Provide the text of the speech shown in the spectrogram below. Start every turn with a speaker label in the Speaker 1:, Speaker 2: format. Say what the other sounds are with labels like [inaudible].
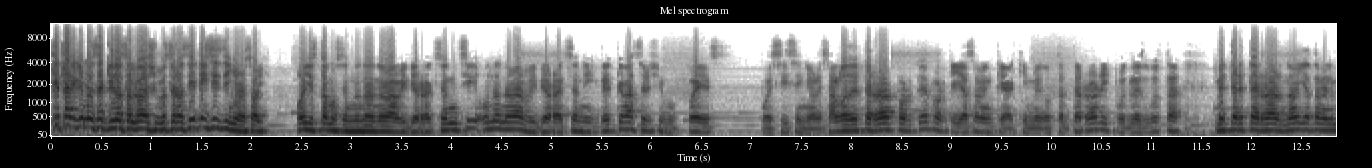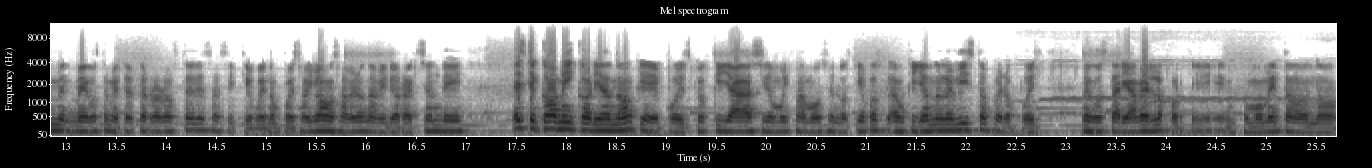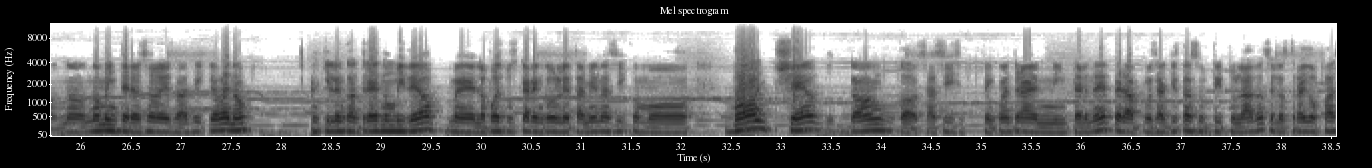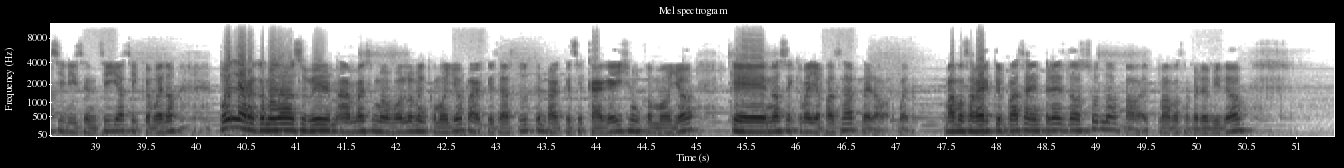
Speaker 1: ¿qué tal? ¿Qué me aquí los saludos Shibu07 y sí señores, hoy, hoy estamos en una nueva video reacción, sí, una nueva video reacción y ¿de qué va a ser Shibu? Pues, pues sí señores, algo de terror, ¿por qué? Porque ya saben que aquí me gusta el terror y pues les gusta meter terror, ¿no? Yo también me, gusta meter terror a ustedes, así que bueno, pues hoy vamos a ver una video reacción de este cómic coreano que pues creo que ya ha sido muy famoso en los tiempos, aunque yo no lo he visto, pero pues me gustaría verlo porque en su momento no, no, no me interesó eso, así que bueno... Aquí lo encontré en un video, me lo puedes buscar en Google también, así como Bon Chel Don Ghost, así se encuentra en internet, pero pues aquí está subtitulado, se los traigo fácil y sencillo, así que bueno, pues les recomiendo subir a máximo volumen como yo, para que se asusten, para que se cagation como yo, que no sé qué vaya a pasar, pero bueno, vamos a ver qué pasa en 3, 2, 1, vamos a ver el video.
